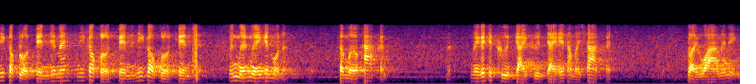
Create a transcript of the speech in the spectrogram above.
นี่ก็โกรธเป็นใช่ไหมนี่ก็โกรธเป็น นี่ก็โกรธเป็น มันเหมือนเหมือนกันหมดอะ เสมอภาคกันมันก็จะคืนกายคืนใจให้ธรรมชาติไปปล่อยวางนั่นเอง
